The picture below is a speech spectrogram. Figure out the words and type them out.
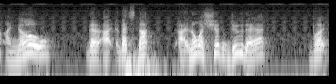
it? I know that I, that's not, I know I shouldn't do that, but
